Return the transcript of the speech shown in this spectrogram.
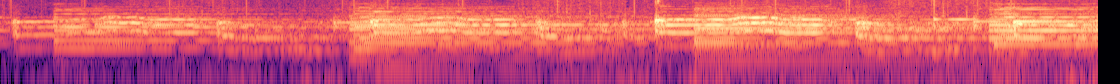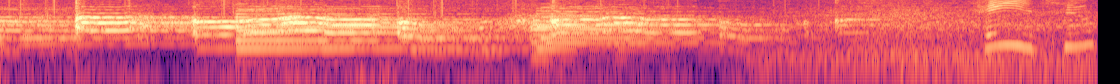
Hey YouTube,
